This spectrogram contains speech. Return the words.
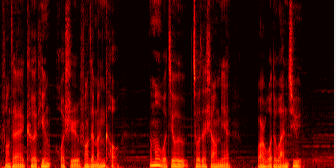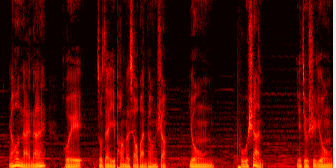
放在客厅或是放在门口，那么我就坐在上面玩我的玩具，然后奶奶会坐在一旁的小板凳上，用蒲扇，也就是用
